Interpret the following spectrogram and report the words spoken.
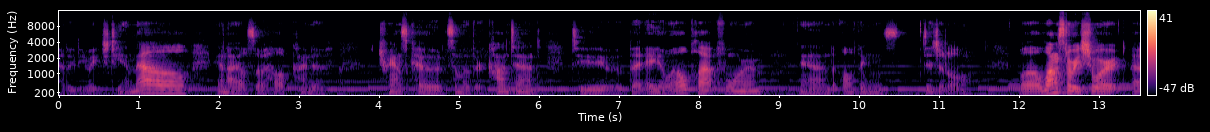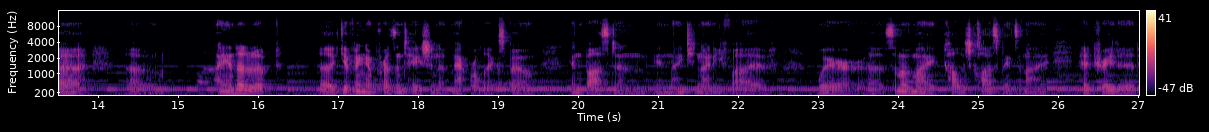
how to do HTML, and I also helped kind of transcode some of their content to the AOL platform and all things digital. Well, long story short, uh, um, I ended up uh, giving a presentation at Macworld Expo in Boston 1995, where uh, some of my college classmates and I had created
